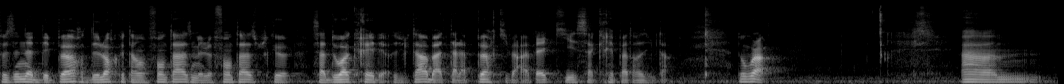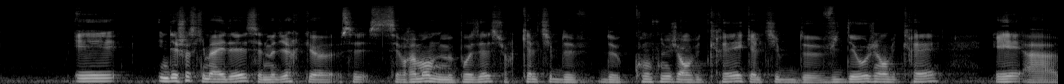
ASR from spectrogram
faisait naître des peurs. Dès lors que tu as un fantasme, et le fantasme que ça doit créer des résultats, bah, tu as la peur qui va avec, qui est ça crée pas de résultats. Donc voilà. Euh, et une des choses qui m'a aidé, c'est de me dire que c'est vraiment de me poser sur quel type de, contenu j'ai envie de créer, quel type de vidéo j'ai envie de créer et euh,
